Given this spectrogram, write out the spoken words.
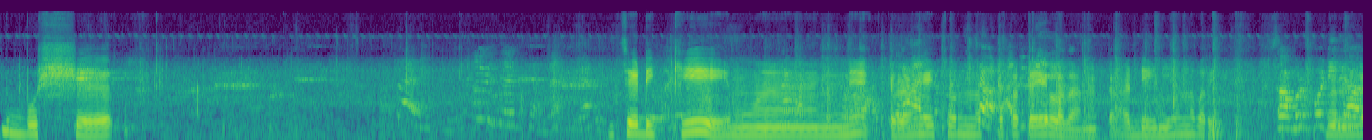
ഇത് ബുഷ്. ചെടിക്ക് മുന്നേ കല്യാണം കഴിച്ചൊന്നത്തെ തൊട്ടേ ഉള്ളതാണ് കേട്ടോ. അടീനി എന്ന് പറയും. നല്ല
